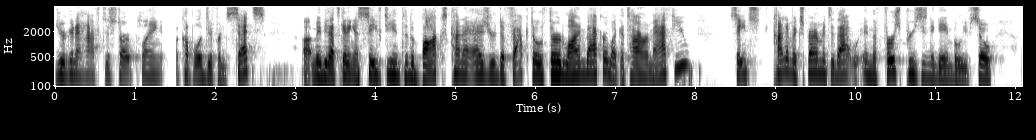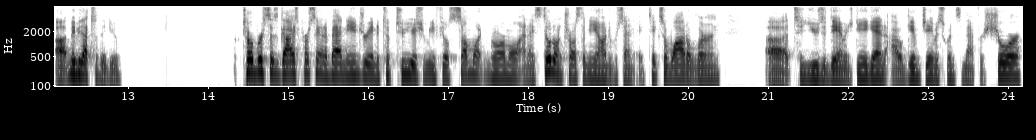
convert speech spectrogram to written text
you're going to have to start playing a couple of different sets. Uh, maybe that's getting a safety into the box kind of as your de facto third linebacker, like a Tyrann Mathieu. Saints kind of experimented that in the first preseason game, believe. So uh, maybe that's what they do. October says, guys, personally had a bad knee injury and it took two years for me to feel somewhat normal, and I still don't trust the knee 100%. It takes a while to learn uh, to use a damaged knee again. I will give Jameis Winston that for sure.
